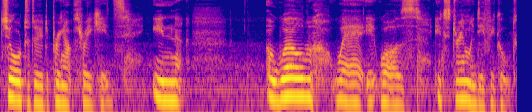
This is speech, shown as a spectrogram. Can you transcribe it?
chore to do to bring up three kids in a world where it was extremely difficult.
